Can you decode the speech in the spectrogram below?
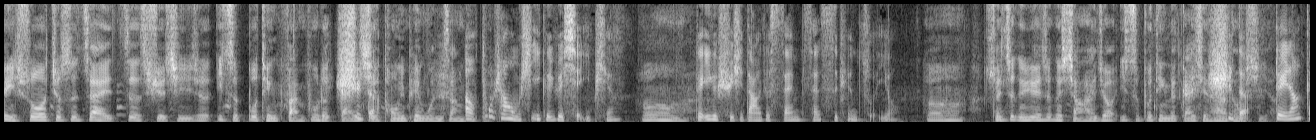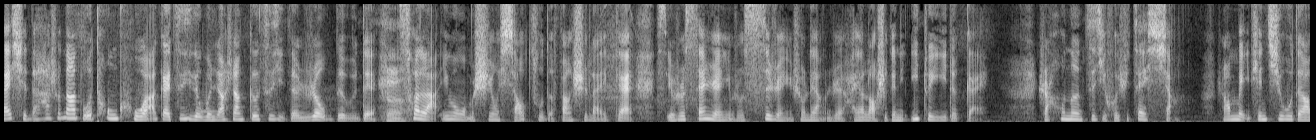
以说，就是在这学期就一直不停反复的改写同一篇文章。哦，通常我们是一个月写一篇。哦，对，一个学期大概就三三四篇左右。嗯，所以这个月这个小孩就要一直不停的改写他的东西。对，然后改写的，他说那多痛苦啊！改自己的文章上割自己的肉，对不对？错啦，因为我们是用小组的方式来改，有时候三人，有时候四人，有时候两人，还要老师跟你一对一的改。然后呢，自己回去再想，然后每天几乎都要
